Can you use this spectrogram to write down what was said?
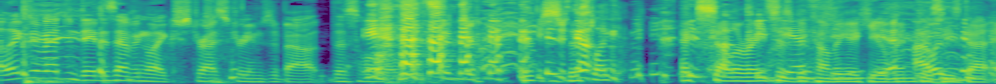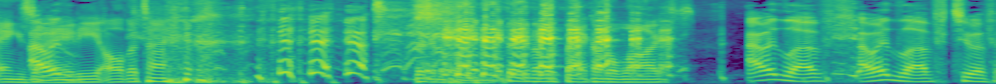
I like to imagine Data's having like stress dreams about this whole situation. This, this like accelerates his PTSD. becoming a human I because would- he's got anxiety all the time. they're, gonna, they're gonna look back on the logs. I would love, I would love to have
